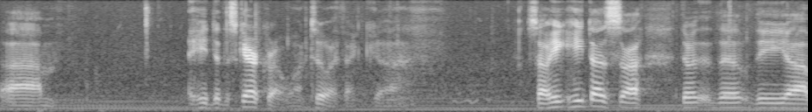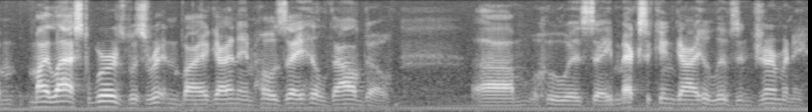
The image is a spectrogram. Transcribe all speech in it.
Um, he did the Scarecrow one too, I think. Uh. so he he does uh, the the the um, my last words was written by a guy named Jose Hidalgo, um, who is a Mexican guy who lives in Germany,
